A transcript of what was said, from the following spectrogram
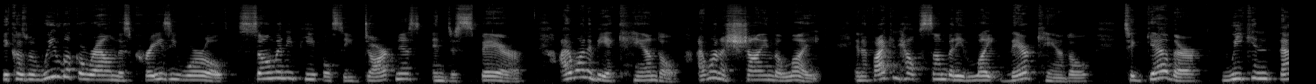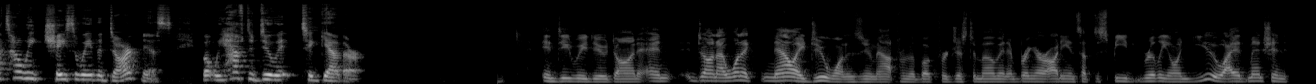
Because when we look around this crazy world, so many people see darkness and despair. I want to be a candle, I want to shine the light. And if I can help somebody light their candle together, we can, that's how we chase away the darkness. But we have to do it together. Indeed, we do, Dawn. And Dawn, I want to now. I do want to zoom out from the book for just a moment and bring our audience up to speed, really, on you. I had mentioned,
